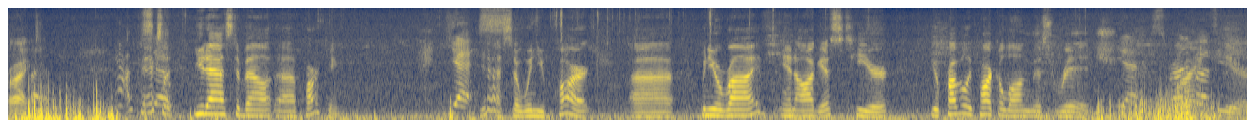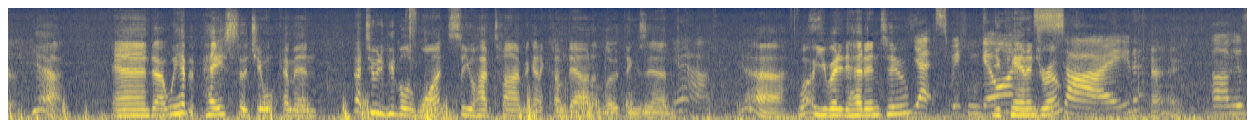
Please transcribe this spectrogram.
right. Yeah, Okay, so- excellent. You'd asked about uh, parking. Yes. Yeah, so when you park, uh, when you arrive in August here, you'll probably park along this ridge Yes, right, right here. Yeah. And uh, we have it paced so that you won't come in, not too many people at once, so you'll have time to kind of come down and load things in. Yeah. Yeah. Well, are you ready to head into? Yes, we can go Buchanan Droke? inside. Okay. Um, this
